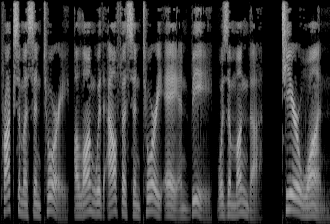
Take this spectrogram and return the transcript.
Proxima Centauri, along with Alpha Centauri A and B, was among the Tier 1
